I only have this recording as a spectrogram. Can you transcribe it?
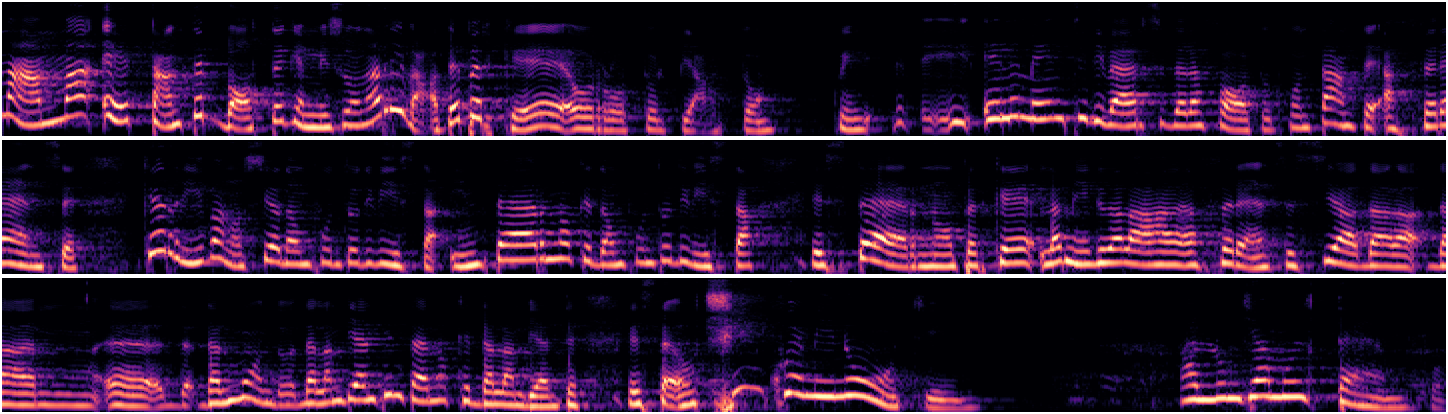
mamma e tante botte che mi sono arrivate perché ho rotto il piatto. Quindi elementi diversi della foto, con tante afferenze che arrivano sia da un punto di vista interno che da un punto di vista esterno, perché l'amigdala ha afferenze sia da, da, eh, dal mondo, dall'ambiente interno che dall'ambiente esterno. Cinque minuti, allunghiamo il tempo.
